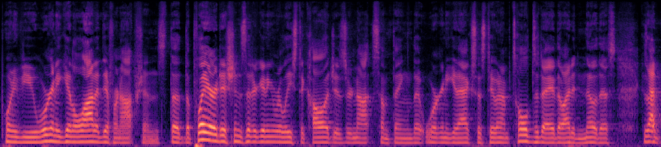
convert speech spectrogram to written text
point of view, we're going to get a lot of different options. The the player editions that are getting released to colleges are not something that we're going to get access to. And I'm told today, though I didn't know this because I've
